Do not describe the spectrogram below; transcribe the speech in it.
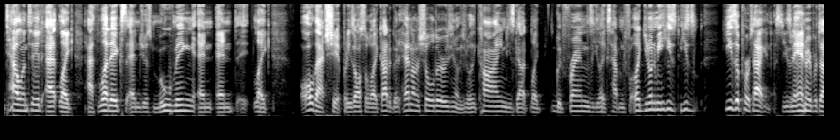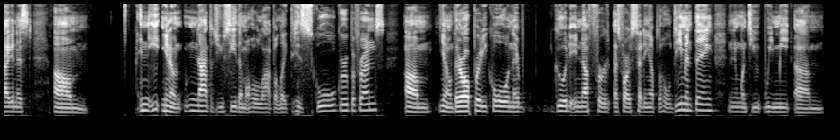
talented at like athletics and just moving and and like all that shit. But he's also like got a good head on his shoulders. You know, he's really kind. He's got like good friends. He likes having fun. Like you know what I mean? He's he's he's a protagonist. He's an anime protagonist. Um, and he- you know, not that you see them a whole lot, but like his school group of friends, um, you know, they're all pretty cool and they're good enough for as far as setting up the whole demon thing. And then once you we meet, um,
